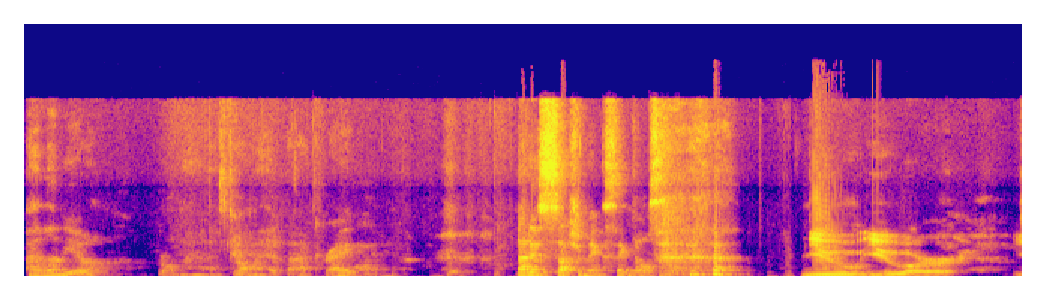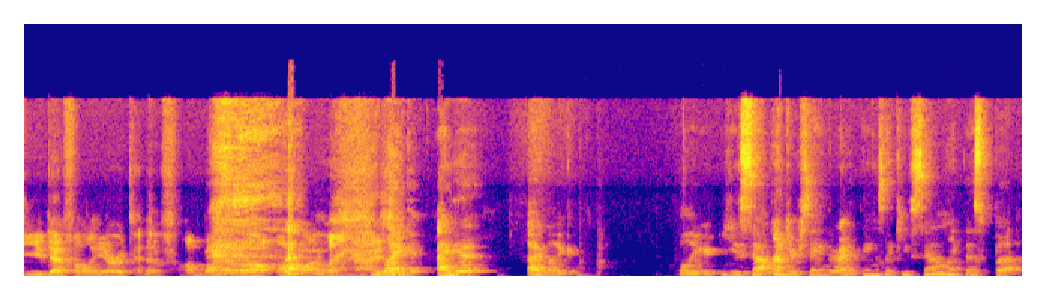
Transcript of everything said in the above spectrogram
I love you. Roll my eyes, roll my head back, right? That is such a mixed signals. you you are you definitely are attentive on body uh, on body language like I get, I'm like, well, you, you sound like you're saying the right things. Like you sound like this, but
